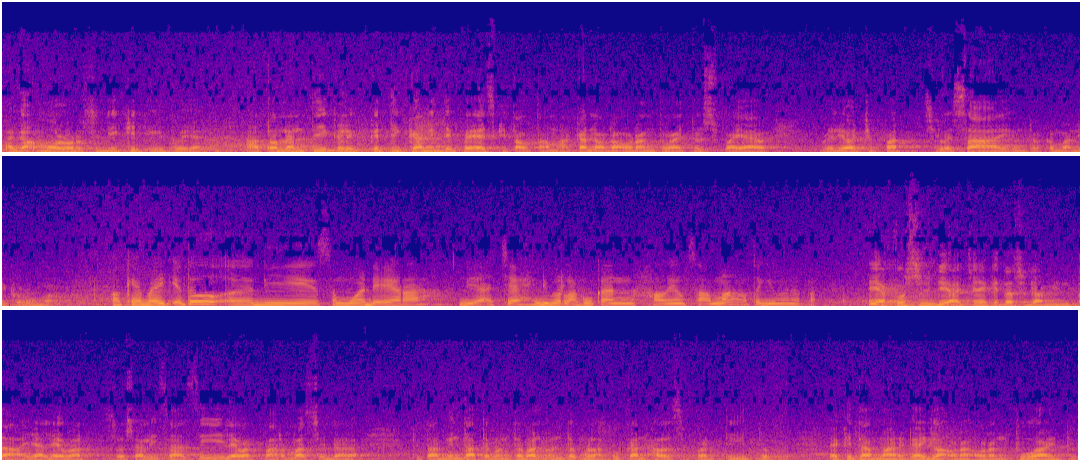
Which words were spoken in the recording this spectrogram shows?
agak molor sedikit gitu ya. Atau nanti ketika di TPS kita utamakan orang-orang tua itu supaya beliau cepat selesai untuk kembali ke rumah. Oke baik, itu eh, di semua daerah di Aceh diberlakukan hal yang sama atau gimana Pak? Ya khusus di Aceh kita sudah minta ya lewat sosialisasi, lewat Parmas sudah kita minta teman-teman untuk melakukan hal seperti itu. Ya kita menghargailah orang-orang tua itu.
